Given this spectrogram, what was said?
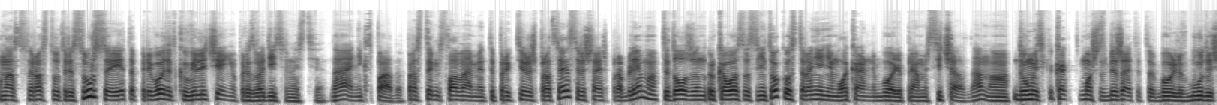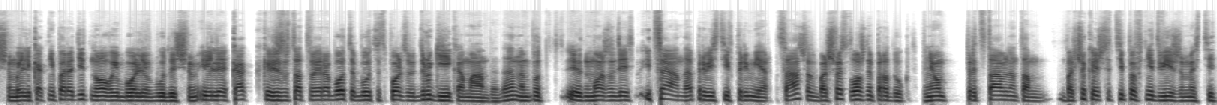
у нас растут ресурсы, и это приводит к увеличению производительности, да, а не к спаду. Простыми словами, ты проектируешь процесс, решаешь проблему, ты должен руководствоваться не только устранением локальной боли прямо сейчас, да, но думать, как ты можешь избежать этой боли в будущем, или как не породить новые боли в будущем, или как результат твоей работы будет будут использовать другие команды. Да? Ну, вот, можно здесь и ЦИАН да, привести в пример. ЦИАН сейчас большой сложный продукт. В нем представлено там большое количество типов недвижимости,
